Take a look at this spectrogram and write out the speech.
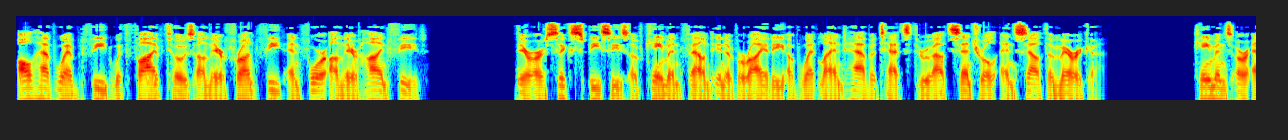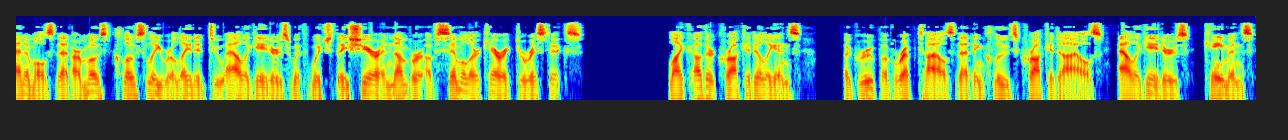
All have webbed feet with five toes on their front feet and four on their hind feet. There are six species of caiman found in a variety of wetland habitats throughout Central and South America. Caimans are animals that are most closely related to alligators with which they share a number of similar characteristics. Like other crocodilians, a group of reptiles that includes crocodiles, alligators, caimans,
